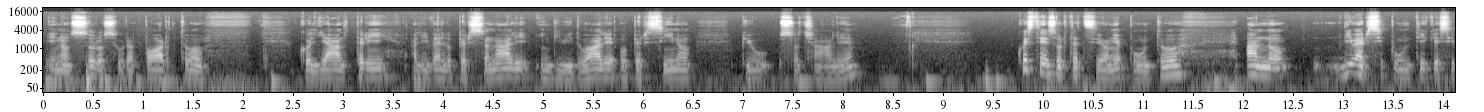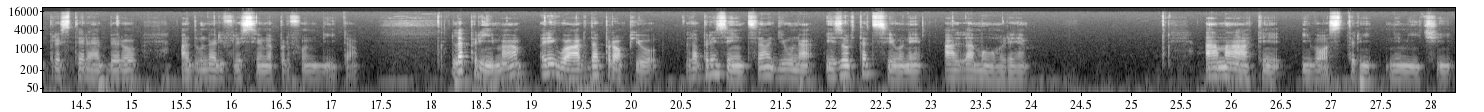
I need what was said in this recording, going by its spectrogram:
e non solo sul rapporto con gli altri a livello personale, individuale o persino più sociale. Queste esortazioni appunto hanno diversi punti che si presterebbero ad una riflessione approfondita. La prima riguarda proprio la presenza di una esortazione all'amore. Amate i vostri nemici,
